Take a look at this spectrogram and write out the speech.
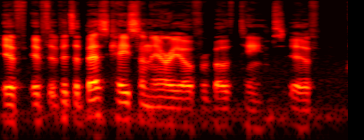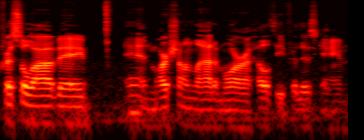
If, if, if it's a best case scenario for both teams, if Chris Olave and Marshon Lattimore are healthy for this game,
